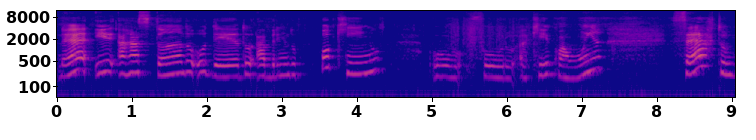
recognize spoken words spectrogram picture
né? E arrastando o dedo, abrindo pouquinho o furo aqui com a unha, certo?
